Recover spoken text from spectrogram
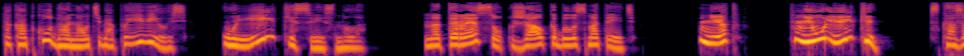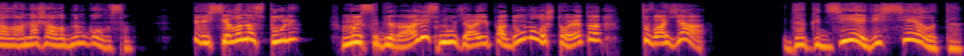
так откуда она у тебя появилась? У Лильки свистнула? На Тересу жалко было смотреть. «Нет, не у Лильки», — сказала она жалобным голосом. «Висела на стуле. Мы собирались, ну, я и подумала, что это твоя». «Да где висела-то?»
